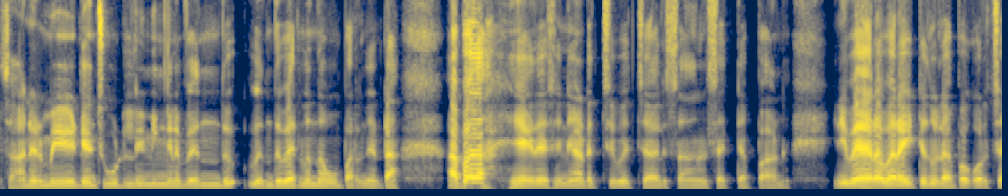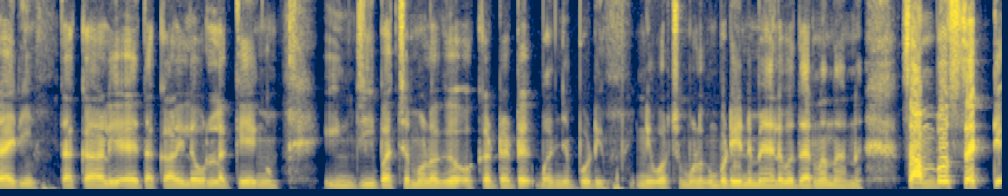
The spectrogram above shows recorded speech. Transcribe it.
സാധനം ഒരു മീഡിയം ചൂടിൽ ഇനി ഇങ്ങനെ വെന്ത് വെന്ത് വരണം അവൻ പറഞ്ഞിട്ടാ അപ്പോൾ ഏകദേശം ഇനി അടച്ച് വെച്ചാൽ സാധനം സെറ്റപ്പാണ് ഇനി വേറെ വെറൈറ്റി ഒന്നുമില്ല. അപ്പോൾ കുറച്ച് അരി തക്കാളി തക്കാളിയിലെ ഉരുളക്കിഴങ്ങും ഇഞ്ചി പച്ചമുളക് ഒക്കെ ഇട്ടിട്ട് മഞ്ഞൾപ്പൊടിയും ഇനി കുറച്ച് മുളകും പൊടി അതിന്റെ മേലെ വിതരണം എന്നാണ് സംഭവം സെറ്റ്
